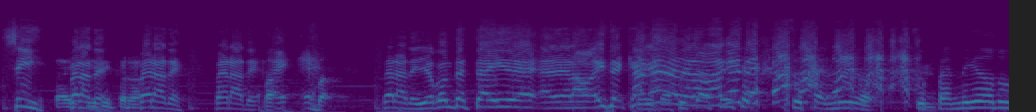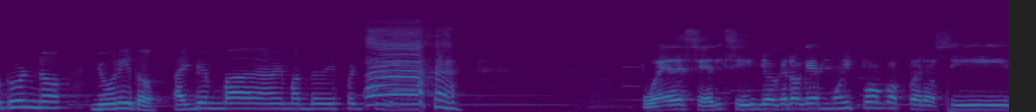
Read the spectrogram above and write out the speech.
Sí, espérate, espérate, espérate. Eh, eh, espérate, yo contesté ahí de, la dice, de la baqueta. Suspendido, suspendido tu turno, Junito. ¿Alguien va a ganar más de 10 partidos? Ah. Puede ser, sí. Yo creo que muy pocos, pero sí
